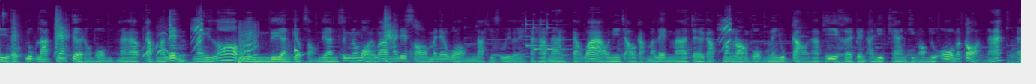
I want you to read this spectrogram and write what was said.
ดีตเด็กลูกรักแจ้งเกิดของผมนะครับกลับมาเล่นในรอบ 1 เดือนเกือบ 2 เดือน ซึ่งต้องบอกว่าไม่ได้ซ้อมไม่ได้วอร์มดาชิซุยเลยนะครับนะแต่ว่าวันนี้จะเอากลับมาเล่นมาเจอกับน้องๆผมในยุคเก่านะครับที่เคยเป็นอดีตแคน King of Duo มาก่อนนะเอ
